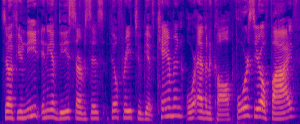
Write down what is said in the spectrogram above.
So if you need any of these services, feel free to give Cameron or Evan a call 405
